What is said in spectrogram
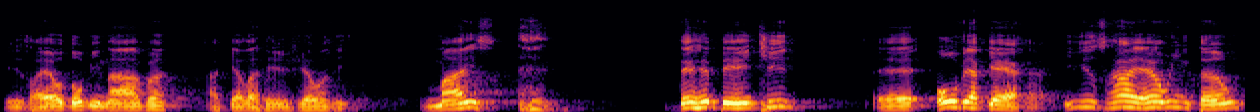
Israel dominava aquela região ali. Mas, de repente, é, houve a guerra. E Israel, então,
